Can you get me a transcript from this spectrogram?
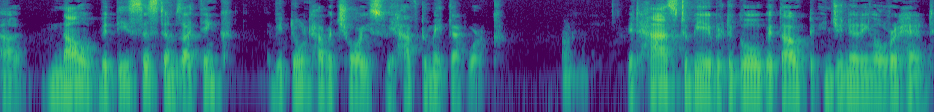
uh, now with these systems, I think we don't have a choice. We have to make that work. It has to be able to go without engineering overhead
